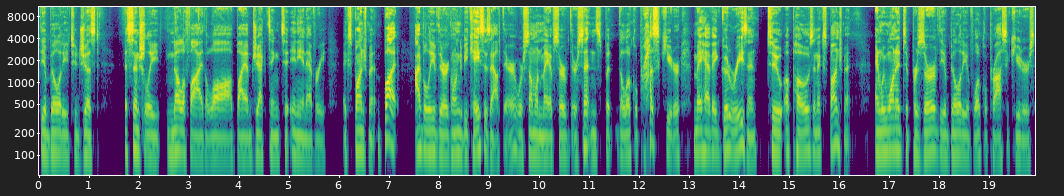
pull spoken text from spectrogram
the ability to just essentially nullify the law by objecting to any and every expungement. But I believe there are going to be cases out there where someone may have served their sentence, but the local prosecutor may have a good reason to oppose an expungement. And we wanted to preserve the ability of local prosecutors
